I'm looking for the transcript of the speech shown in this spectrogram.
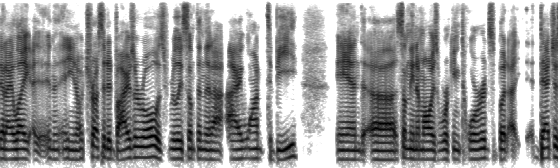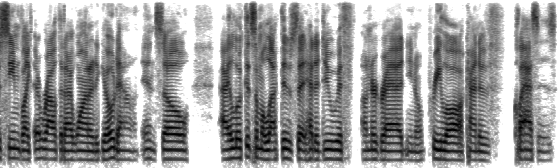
that I like, and, and you know, trusted advisor role is really something that I, I want to be, and uh, something I'm always working towards. But I, that just seemed like a route that I wanted to go down, and so I looked at some electives that had to do with undergrad, you know, pre-law kind of classes,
